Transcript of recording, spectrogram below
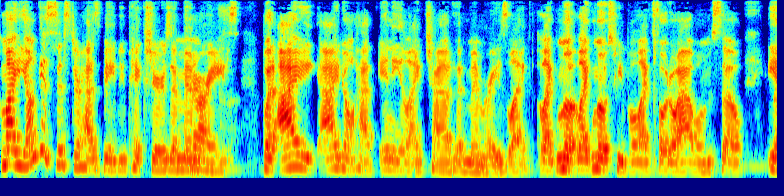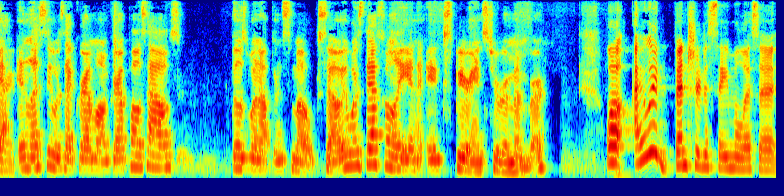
my youngest sister has baby pictures and memories. Yeah but I I don't have any like childhood memories like like mo- like most people like photo albums. So yeah, right. unless it was at grandma and grandpa's house, those went up in smoke. So it was definitely an experience to remember. Well, I would venture to say, Melissa,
